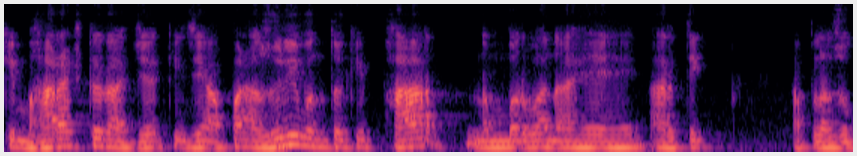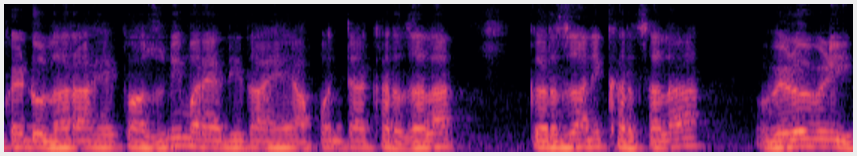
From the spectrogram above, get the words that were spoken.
की महाराष्ट्र राज्य की जे आपण अजूनही म्हणतो की फार नंबर वन आहे आर्थिक आपला जो काही डोलार आहे तो अजूनही मर्यादित आहे. आपण त्या कर्जाला कर्ज आणि खर्चाला वेळोवेळी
